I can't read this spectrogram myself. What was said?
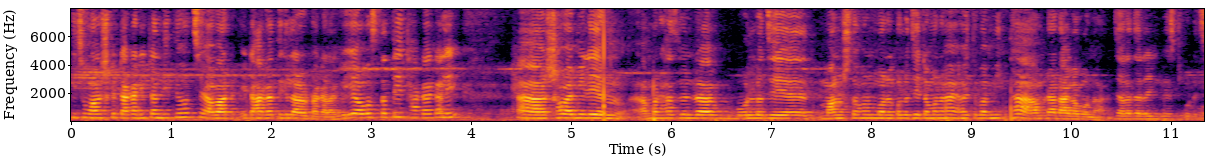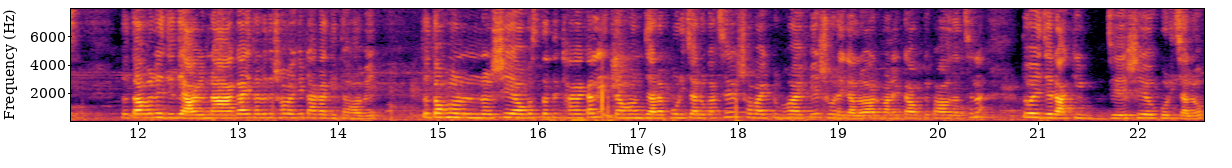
কিছু মানুষকে টাকা রিটার্ন দিতে হচ্ছে, আবার এটা আগাতে গেলে আরও টাকা লাগবে। এই অবস্থাতেই থাকাকালীন সবাই মিলে আমার হাজবেন্ডরা বলল যে, মানুষ তখন মনে করল যে, এটা মনে হয় হয়তো বা মিথ্যা, আমরা আর আগাবো না, যারা যারা ইনভেস্ট করেছে। তো তাহলে যদি না আগায়, তাহলে তো সবাইকে টাকা দিতে হবে। তো তখন সেই অবস্থাতে থাকাকালীন তখন যারা পরিচালক আছে, সবাই একটু ভয় পেয়ে সরে গেল, আর মানে কাউকে পাওয়া যাচ্ছে না। তো এই যে রাকিব, যে সেও পরিচালক,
